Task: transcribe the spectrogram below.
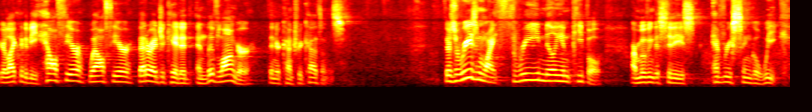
you're likely to be healthier, wealthier, better educated, and live longer than your country cousins. There's a reason why 3 million people are moving to cities every single week.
